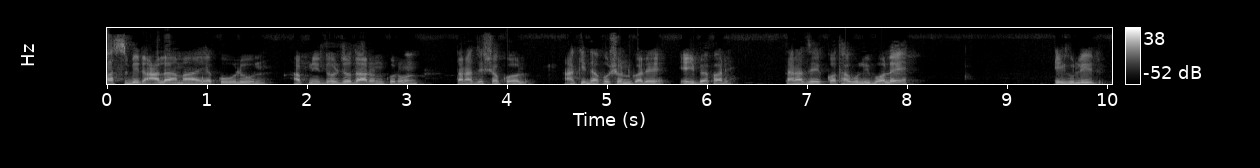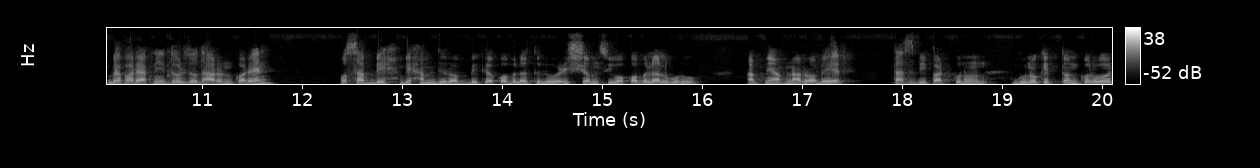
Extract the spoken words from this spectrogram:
ফাসবির আলামা ইয়াকুলুন, আপনি ধৈর্য ধারণ করুন, তারা যে সকল আকিদা পোষণ করে এই ব্যাপারে। তারা যে কথাগুলি বলে, এগুলির ব্যাপারে আপনি ধৈর্য ধারণ করেন। ওসাব্বিহ বিহামদি রব্বিকা কবলা তুলু ইশামসি ও কবলাল গুরুব। আপনি আপনার রবের তাসবি পাঠ করুন, গুণকীর্তন করুন।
